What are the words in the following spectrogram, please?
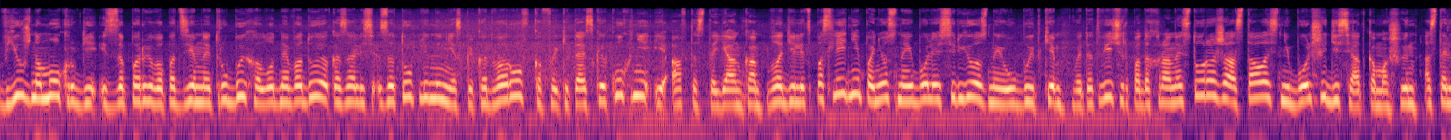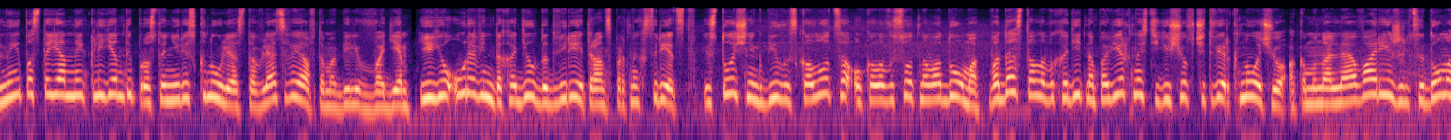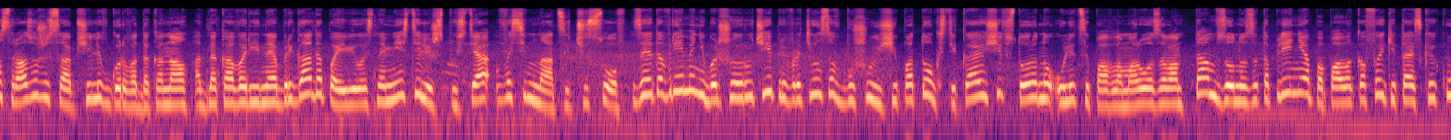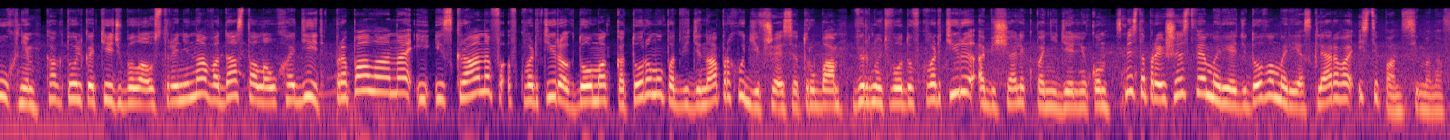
В Южном округе из-за порыва подземной трубы холодной водой оказались затоплены несколько дворов, кафе китайской кухни и автостоянка. Владелец последней понес наиболее серьезные убытки. В этот вечер под охраной сторожа осталось не больше десятка машин. Остальные постоянные клиенты просто не рискнули оставлять свои автомобили в воде. Ее уровень доходил до дверей транспортных средств. Источник бил из колодца около высотного дома. Вода стала выходить на поверхность еще в четверг ночью. О коммунальной аварии жильцы дома сразу же сообщили сообщили в Горводоканал. Однако аварийная бригада появилась на месте лишь спустя 18 часов. За это время небольшой ручей превратился в бушующий поток, стекающий в сторону улицы Павла Морозова. Там в зону затопления попало кафе китайской кухни. Как только течь была устранена, вода стала уходить. Пропала она и из кранов в квартирах дома, к которому подведена прохудившаяся труба. Вернуть воду в квартиры обещали к понедельнику. С места происшествия Мария Дедова, Мария Склярова и Степан Симонов.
